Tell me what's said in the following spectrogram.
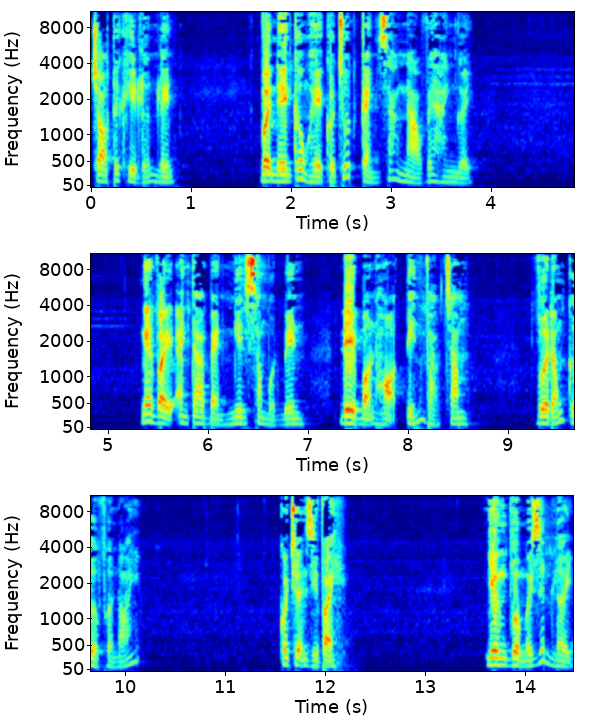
cho tới khi lớn lên. Vậy nên không hề có chút cảnh giác nào với hai người. Nghe vậy anh ta bèn nghiêng sang một bên để bọn họ tiến vào trong. Vừa đóng cửa vừa nói. Có chuyện gì vậy? Nhưng vừa mới dứt lời,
